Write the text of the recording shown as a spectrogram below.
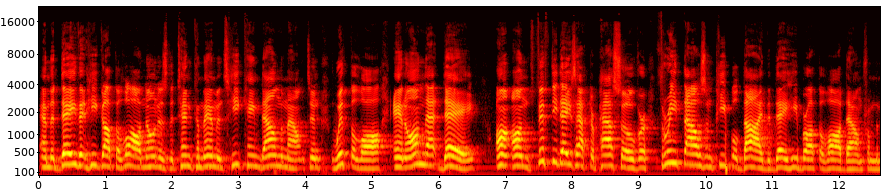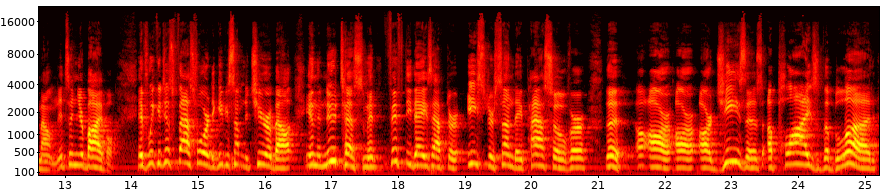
and the day that he got the law, known as the Ten Commandments, he came down the mountain with the law. And on that day, On, on 50 days after Passover, 3,000 people died the day he brought the law down from the mountain. It's in your Bible. If we could just fast forward to give you something to cheer about, in the New Testament, 50 days after Easter Sunday, Passover, the, our, our, our Jesus applies the blood,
